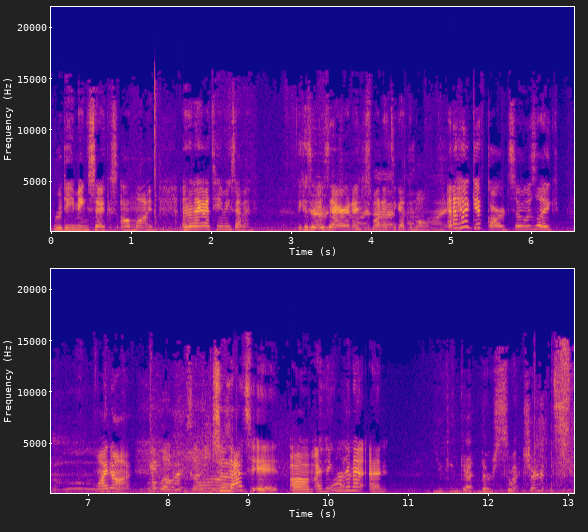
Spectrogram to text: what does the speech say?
Redeeming 6 online. And then I got Taming 7 because it was there and I just wanted to get them all. And I had gift cards, so it was like, why not? We love obsession. So that's it. Um, I think we're gonna end. You can get their sweatshirts,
